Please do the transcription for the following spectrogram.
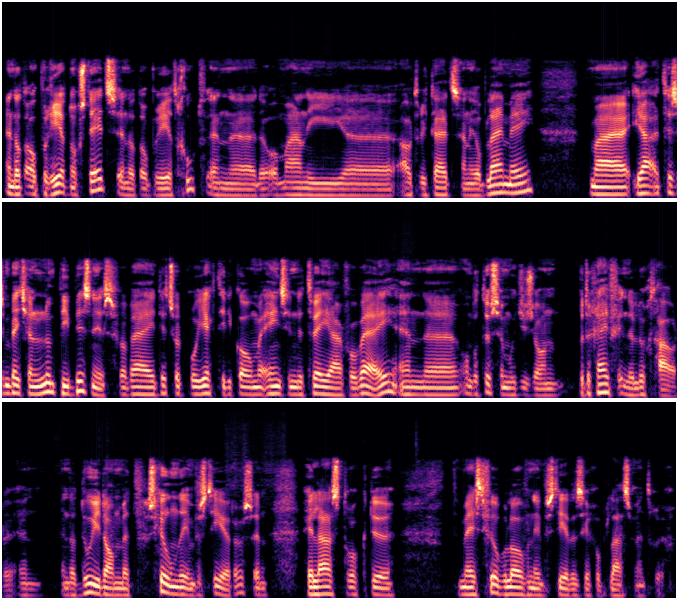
En dat opereert nog steeds en dat opereert goed. En de Omani-autoriteiten zijn er heel blij mee. Maar ja, het is een beetje een lumpy business. Waarbij dit soort projecten die komen eens in de twee jaar voorbij. En eh, ondertussen moet je zo'n bedrijf in de lucht houden. En, en dat doe je dan met verschillende investeerders. En helaas trok de, de meest veelbelovende investeerder zich op het laatste moment terug.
